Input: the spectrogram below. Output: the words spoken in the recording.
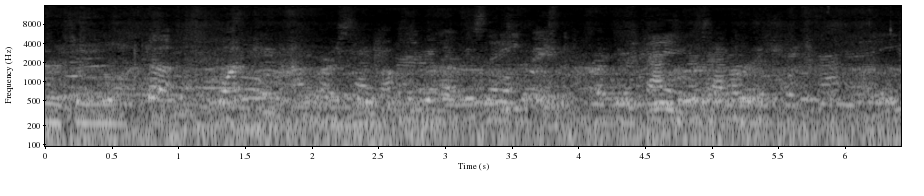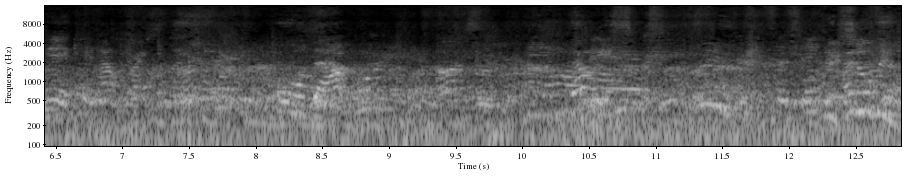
Brazil. Oh, that one? Sylvia.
